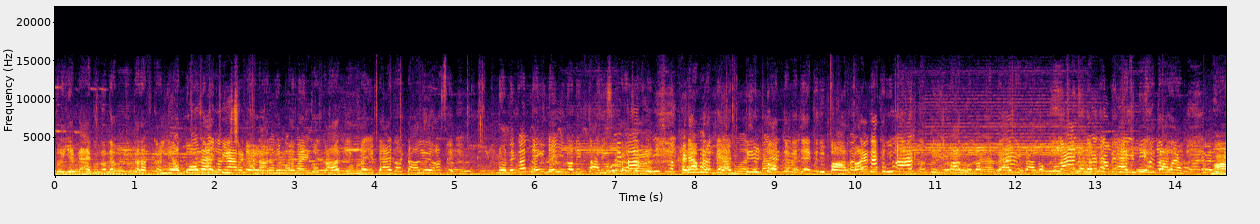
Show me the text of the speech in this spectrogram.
तो ये बैग उन्होंने अपनी तरफ़ कर लिया दो बैग बीच में हटा लिए। मैंने इनको कहा कि ये बैग हटा लो यहाँ से। उन्होंने कहा नहीं नहीं इन्होंने ताली से बचा खड़े अपना बैग तीन टोकते हुए देख रही बार बार देख रही बार बार तीन बार बोला कि बैग हटा लो इन्होंने अपना बैग नहीं हटाया। हाँ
